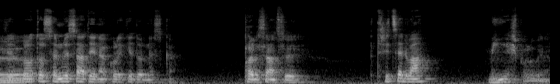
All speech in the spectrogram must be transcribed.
Uh, Že bylo to 71, kolik je to dneska? 53. 32. Méně než polovina.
